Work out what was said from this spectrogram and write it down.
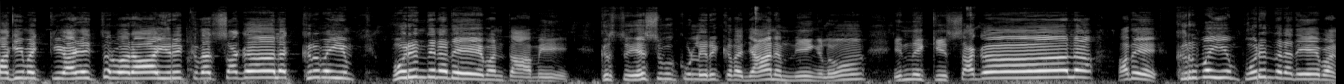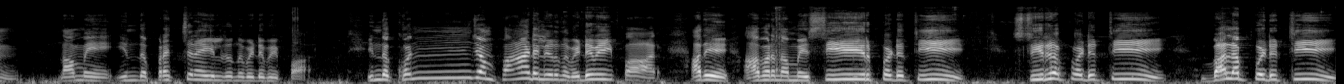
மகிமைக்கு அழைத்தவராயிருக்கிற சகல கிருமையும் பொருந்தின தேவன் தாமே. கிறிஸ்து இயேசுவுக்குள் இருக்கிற ஞானம் நீங்களும் இன்னைக்கு சகல அதே கிருபையும் பொருந்தின தேவன் நம்மை இந்த பிரச்சனையிலிருந்து விடுவிப்பார். இந்த கொஞ்சம் பாடிலிருந்து விடுவிப்பார். அது அவர் நம்மை சீர்படுத்தி ஸ்திரப்படுத்தி பலப்படுத்தி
